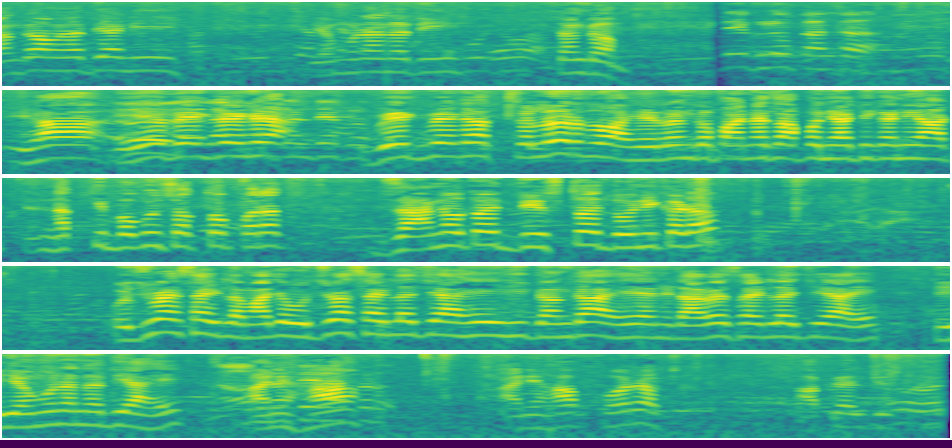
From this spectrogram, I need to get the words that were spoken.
गंगा नदी आणि यमुना नदी संगम. ह्या हे वेगवेगळ्या वेगवेगळा कलर जो आहे रंग पाण्याचा आपण या ठिकाणी नक्की बघू शकतो. फरक जाणवतोय दिसतोय दोन्हीकडं. उजव्या साईडला माझ्या उजव्या साईडला जी आहे ही गंगा आहे आणि डाव्या साईडला जी आहे ही यमुना नदी आहे. आणि हा आणि हा फरक आपल्याला दिसतोय.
